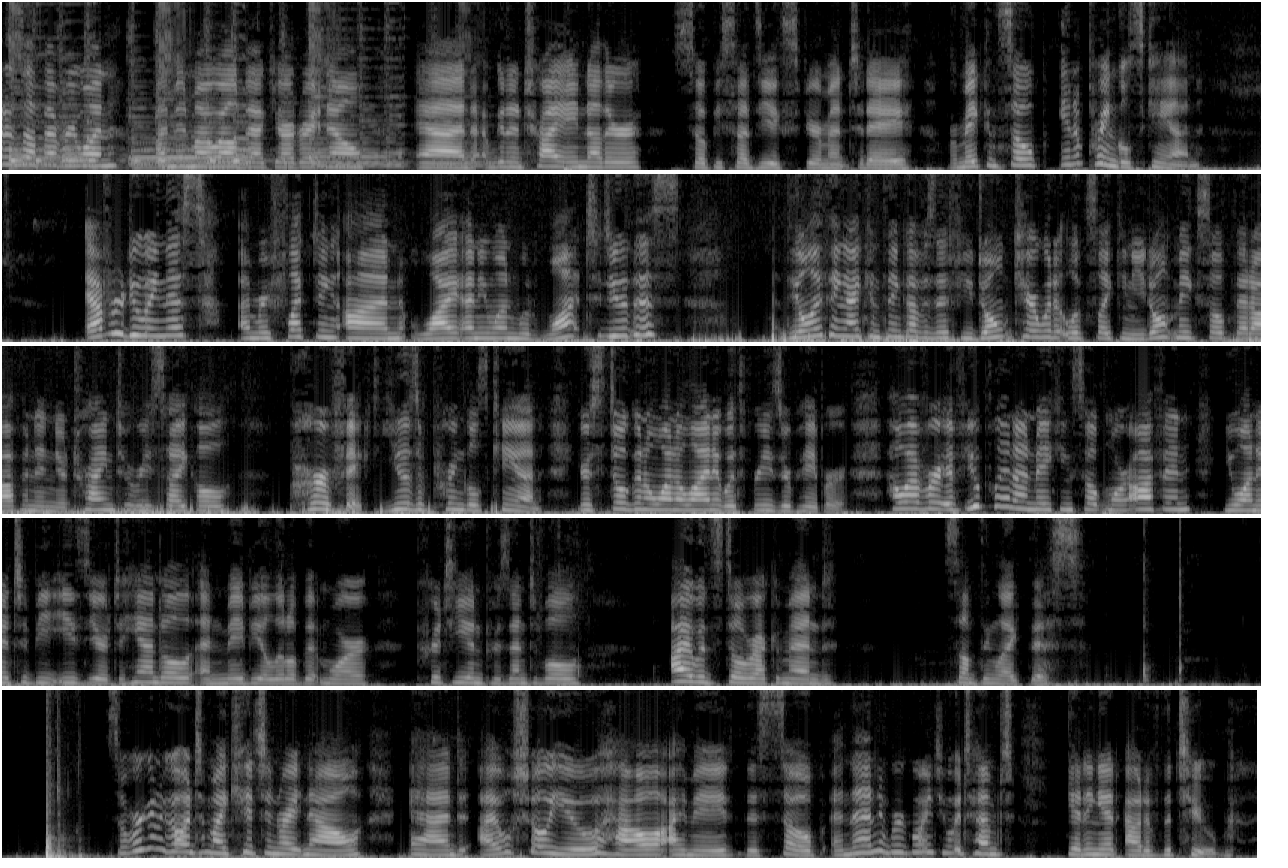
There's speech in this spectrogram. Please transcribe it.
What is up everyone? I'm in my wild backyard right now and I'm gonna try another soapy sudsy experiment today. We're making soap in a Pringles can. After doing this, I'm reflecting on why anyone would want to do this. The only thing I can think of is if you don't care what it looks like and you don't make soap that often and you're trying to recycle, perfect. Use a Pringles can. You're still going to want to line it with freezer paper. However, if you plan on making soap more often, you want it to be easier to handle and maybe a little bit more pretty and presentable, I would still recommend something like this. So we're gonna go into my kitchen right now and I will show you how I made this soap and then we're going to attempt getting it out of the tube.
